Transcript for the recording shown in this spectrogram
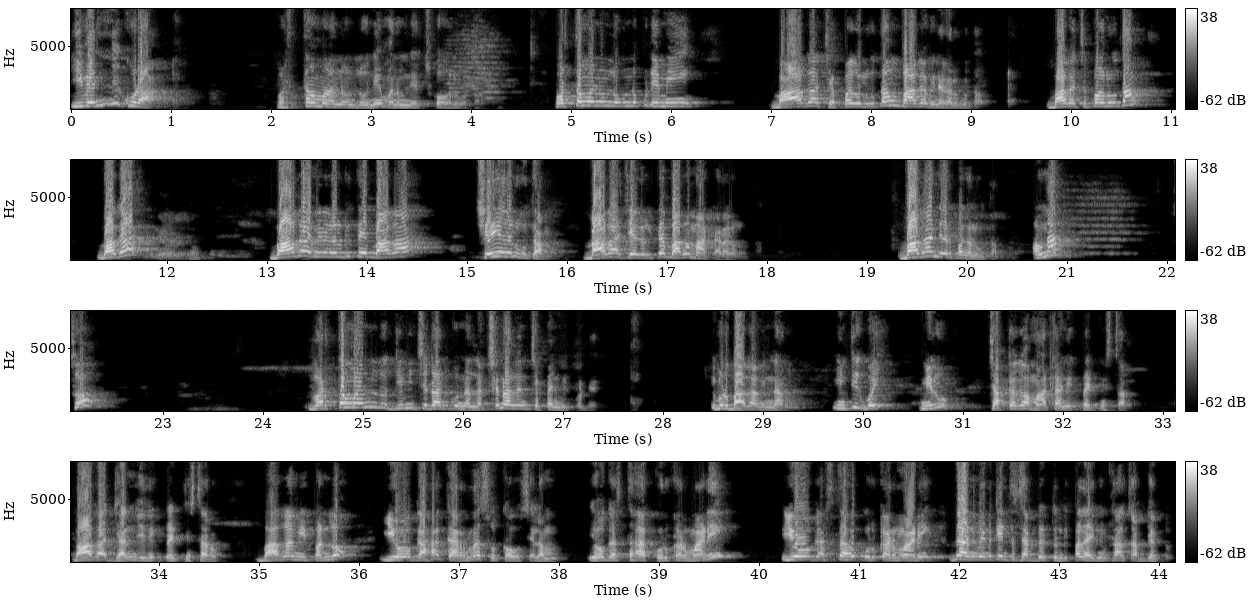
ఇవన్నీ కూడా వర్తమానంలోనే మనం నేర్చుకోగలుగుతాం. వర్తమానంలో ఉన్నప్పుడు ఏమి? బాగా చెప్పగలుగుతాం బాగా వినగలుగుతాం. బాగా చెప్పగలుగుతాం బాగా బాగా వినగలిగితే బాగా చేయగలుగుతాం. బాగా చేయగలిగితే బాగా మాట్లాడగలుగుతాం. బాగా నేర్పగలుగుతాం. అవునా? సో వర్తమానంలో జీవించడానికి ఉన్న లక్షణాలని చెప్పాను మీకు ఇప్పుడు ఇప్పుడు బాగా విన్నారు. ఇంటికి పోయి మీరు చక్కగా మాట్లాడడానికి ప్రయత్నిస్తారు. బాగా ధ్యానం చేయడానికి ప్రయత్నిస్తారు. బాగా మీ పనిలో యోగ కర్మ సుకౌశలం. యోగస్థ కురుకర్మాణి యోగస్థ కురుకర్మాణి. దాని వెనుక ఇంత సబ్జెక్ట్ ఉంది. పదహైదు నిమిషాల సబ్జెక్టు.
